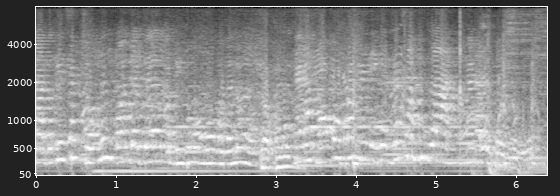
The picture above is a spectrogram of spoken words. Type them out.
ลาตรงนี้สักช่วงนึงก่อนจะเจอกับบีบูโมกันนะลูกนะคะขอขอบคุณม่านในเดือนสักสามเดือนนะคะ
